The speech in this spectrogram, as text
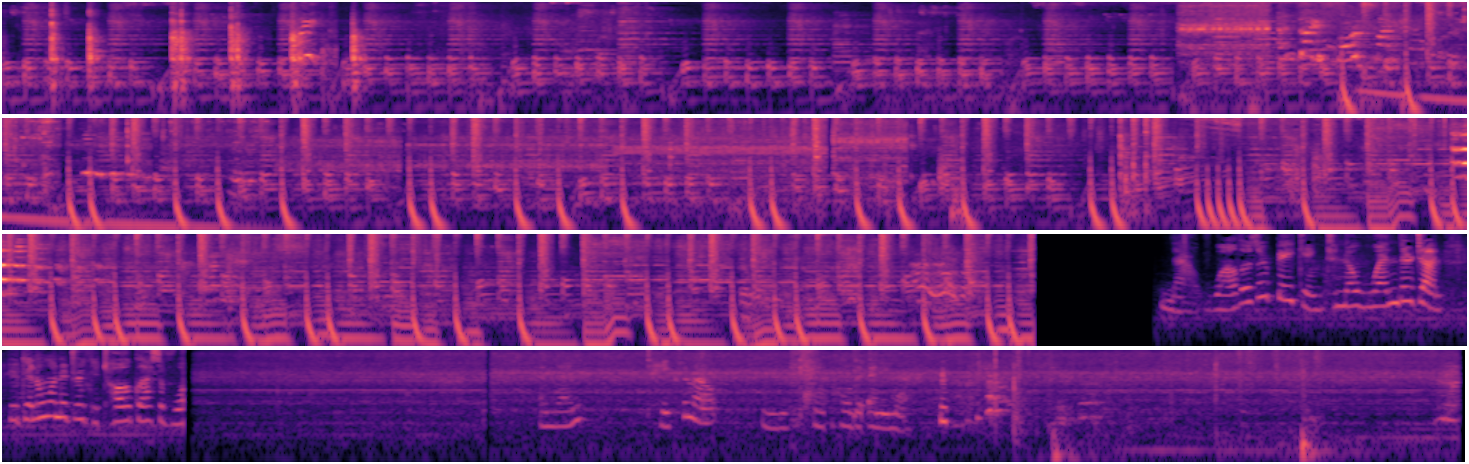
My Now, while those are baking, to know when they're done, you're going to want to drink a tall glass of water. And then take them out, and you can't hold it anymore.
